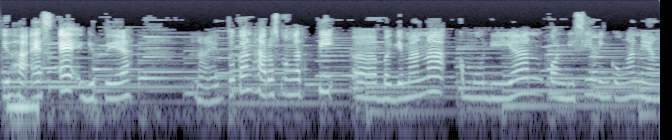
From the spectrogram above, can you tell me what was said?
QHSE gitu ya. Nah, itu kan harus mengerti uh, bagaimana kemudian kondisi lingkungan yang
